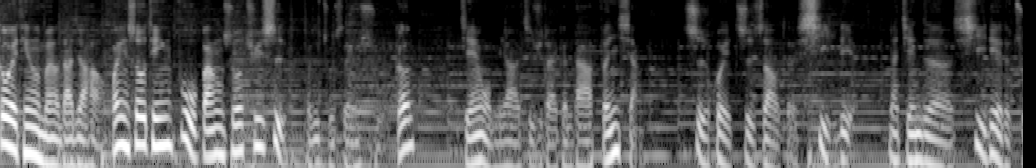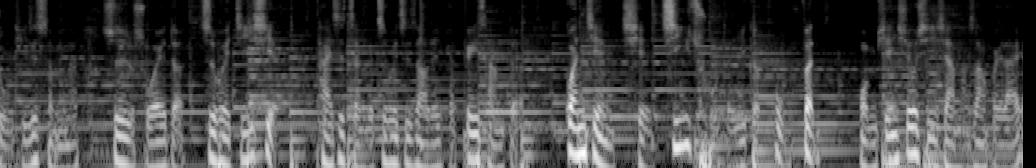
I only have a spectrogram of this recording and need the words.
各位听众朋友，大家好，欢迎收听富邦说趋势，我是主持人鼠哥。今天我们要继续来跟大家分享智慧制造的系列。那今天的系列的主题是什么呢？是所谓的智慧机械，它还是整个智慧制造的一个非常的关键且基础的一个部分。我们先休息一下，马上回来。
